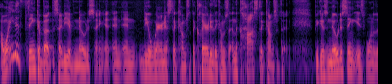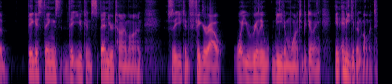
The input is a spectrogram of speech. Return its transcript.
I want you to think about this idea of noticing and, and, and the awareness that comes with the clarity that comes with, and the cost that comes with it. Because noticing is one of the biggest things that you can spend your time on so that you can figure out what you really need and want to be doing in any given moment.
